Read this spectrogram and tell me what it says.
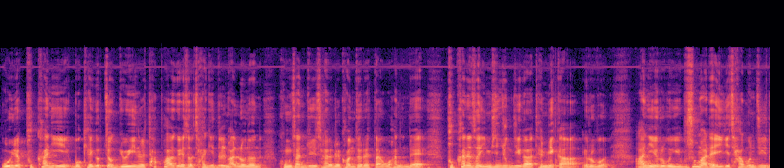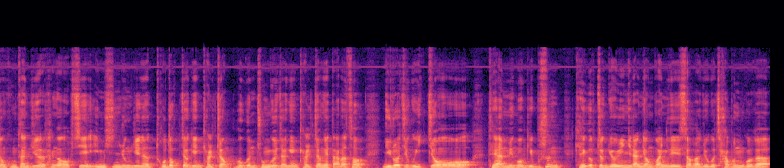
오히려 북한이 뭐 계급적 요인을 타파하기 위해서 자기들 말로는 공산주의 사회를 건설했다고 하는데 북한에서 임신 중지가 됩니까? 여러분? 아니 여러분 이게 무슨 말이야? 이게 자본주의든 공산주의든 상관없이 임신 중지는 도덕적인 결정 혹은 종교적인 결정에 따라서 이루어지고 있죠. 대한민국이 무슨 계급적 요인이랑 연관이 돼 있어가지고 자본가가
